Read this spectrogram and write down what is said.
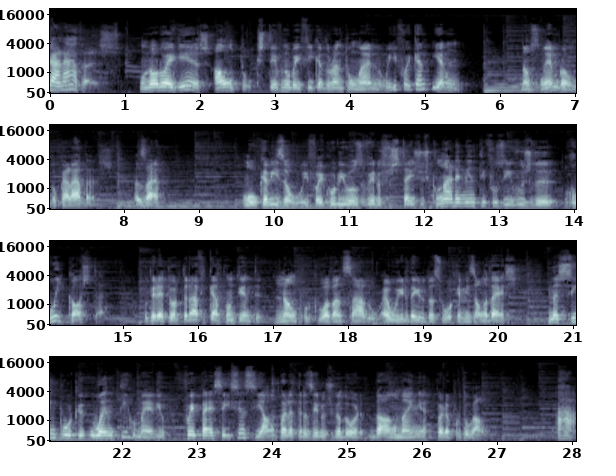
Caradas. Um norueguês alto que esteve no Benfica durante um ano e foi campeão. Não se lembram do Caradas? Azar. Luca avisou e foi curioso ver os festejos claramente difusivos de Rui Costa. O diretor terá ficado contente não porque o avançado é o herdeiro da sua camisola 10, mas sim porque o antigo médio foi peça essencial para trazer o jogador da Alemanha para Portugal. Ah,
